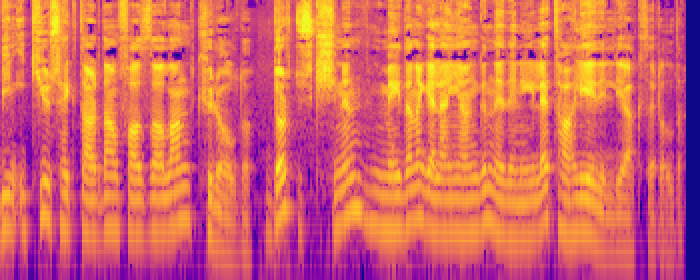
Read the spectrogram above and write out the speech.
1200 hektardan fazla alan kül oldu. 400 kişinin meydana gelen yangın nedeniyle tahliye edildiği aktarıldı.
